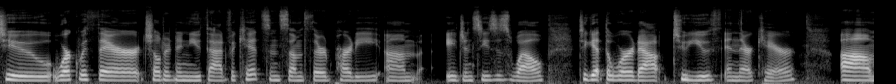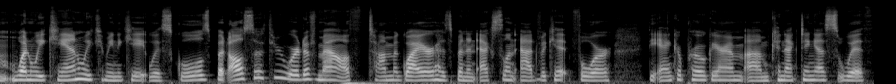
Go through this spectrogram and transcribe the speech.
to work with their children and youth advocates and some third party um, agencies as well to get the word out to youth in their care. Um, when we can, we communicate with schools, but also through word of mouth. Tom McGuire has been an excellent advocate for the Anchor program, um, connecting us with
